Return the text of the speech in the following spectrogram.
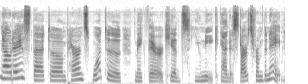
nowadays. That um, parents want to make their kids unique, and it starts from the name.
